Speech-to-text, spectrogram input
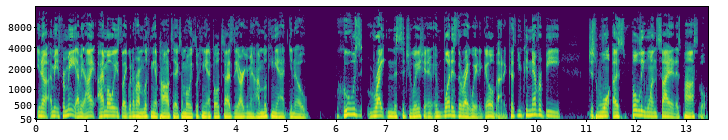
You know, I mean, for me, I mean, I I'm always like whenever I'm looking at politics, I'm always looking at both sides of the argument. I'm looking at you know who's right in this situation and, what is the right way to go about it because you can never be just one, as fully one sided as possible.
